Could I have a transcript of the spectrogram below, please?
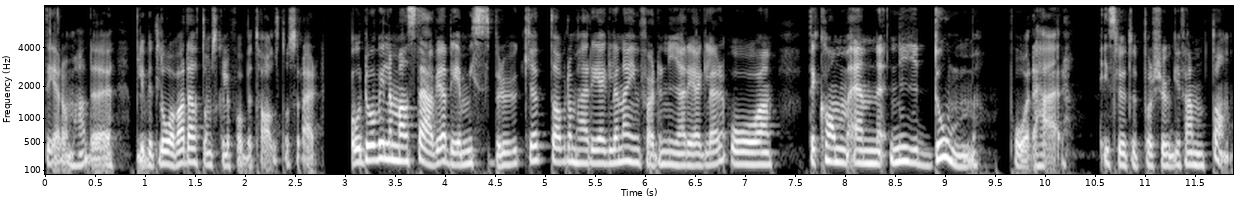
det de hade blivit lovade att de skulle få betalt och sådär. Och då ville man stävja det missbruket av de här reglerna, införde nya regler, och det kom en ny dom på det här i slutet på 2015,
